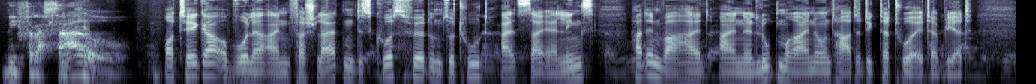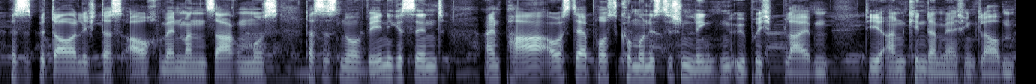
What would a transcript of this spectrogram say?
disfrazado. Ortega, obwohl er einen verschleierten Diskurs führt und so tut, als sei er links, hat in Wahrheit eine lupenreine und harte Diktatur etabliert. Es ist bedauerlich, dass auch wenn man sagen muss, dass es nur wenige sind, ein paar aus der postkommunistischen Linken übrig bleiben, die an Kindermärchen glauben.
